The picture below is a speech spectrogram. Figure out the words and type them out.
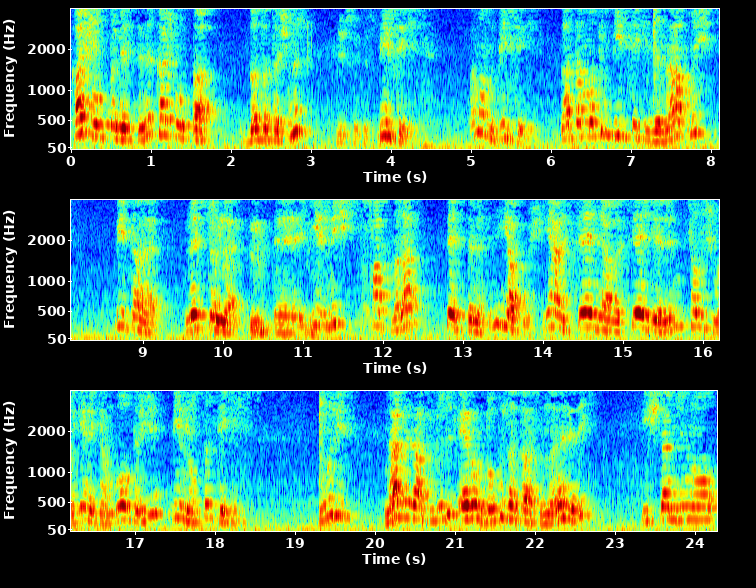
kaç voltla beslenir, kaç voltla data taşınır? 1.8. 1.8. Tamam mı? 1.8. Zaten bakın 1.8'de ne yapmış? Bir tane restörle e, girmiş, hatlara beslemesini yapmış. Yani SDA ve SC'lerin çalışma gereken voltajı 1.8. Bunu biz nerede de hatırlıyorduk? Error 9 hatasında ne dedik? İşlemcinin o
